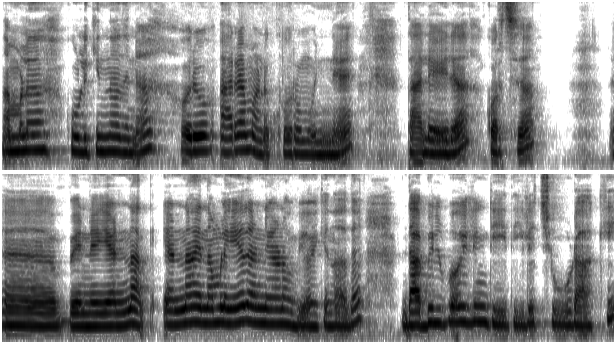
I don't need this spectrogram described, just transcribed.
നമ്മൾ കുളിക്കുന്നതിന് ഒരു അരമണിക്കൂർ മുന്നേ തലയിൽ കുറച്ച് പിന്നെ എണ്ണ. എണ്ണ നമ്മൾ ഏത് എണ്ണയാണോ ഉപയോഗിക്കുന്നത്? ഡബിൾ ബോയിലിംഗ് രീതിയിൽ ചൂടാക്കി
